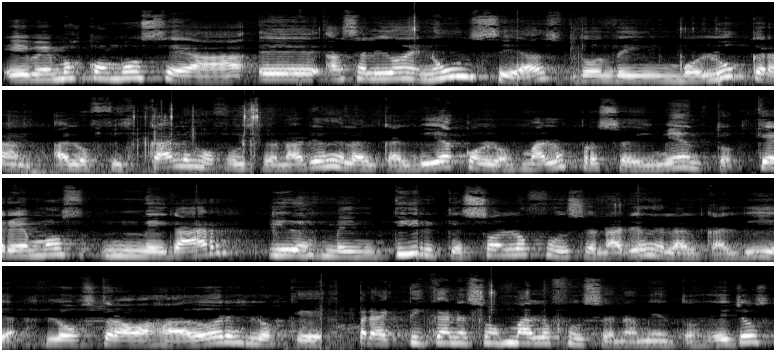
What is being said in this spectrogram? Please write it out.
Eh, vemos cómo se ha, eh, han salido denuncias donde involucran a los fiscales o funcionarios de la alcaldía con los malos procedimientos. Queremos negar y desmentir que son los funcionarios de la alcaldía, los trabajadores los que practican esos malos funcionamientos. Ellos,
